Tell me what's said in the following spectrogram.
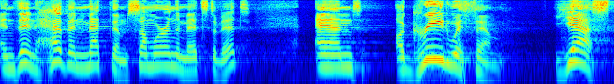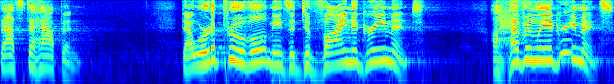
and then heaven met them somewhere in the midst of it and agreed with them. Yes, that's to happen. That word approval means a divine agreement, a heavenly agreement.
